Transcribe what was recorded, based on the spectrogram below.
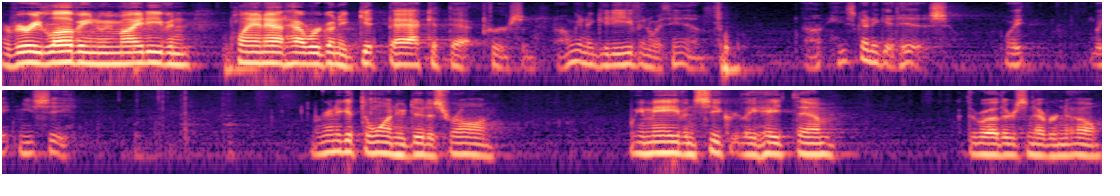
or very loving, we might even plan out how we're going to get back at that person. I'm going to get even with him. Uh, he's going to get his. Wait, wait, and you see. We're going to get the one who did us wrong. We may even secretly hate them, though others never know.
